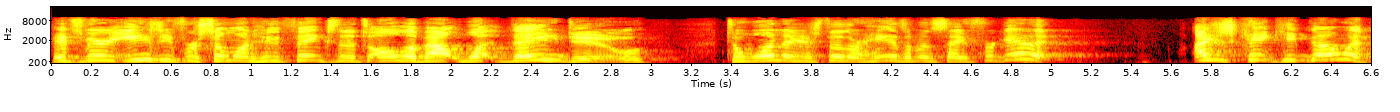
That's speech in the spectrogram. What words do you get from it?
It's very easy for someone who thinks that it's all about what they do to one day just throw their hands up and say, forget it. I just can't keep going.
